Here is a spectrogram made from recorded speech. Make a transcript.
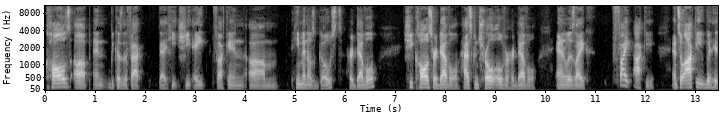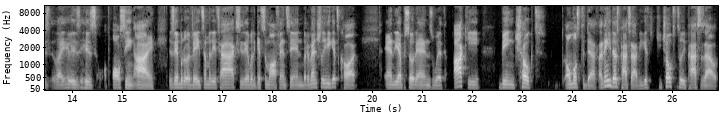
Calls up and because of the fact that he she ate fucking um Himeno's ghost, her devil, she calls her devil, has control over her devil, and was like, fight Aki. And so Aki, with his like his his all seeing eye, is able to evade some of the attacks. He's able to get some offense in, but eventually he gets caught, and the episode ends with Aki being choked almost to death. I think he does pass out. He gets he chokes until he passes out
